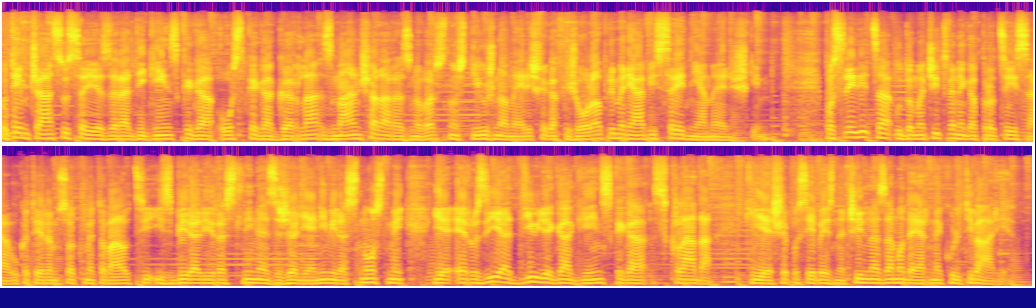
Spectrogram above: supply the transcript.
V tem času se je zaradi genskega ostkega grla zmanjšala raznovrstnost južnoameriškega fižola v primerjavi s srednjeameriškim. Posledica udomačitvenega procesa, v katerem so kmetovalci izbirali rastline z željenimi lastnostmi, je erozija divjega genskega sklada, ki je še posebej značilna za moderne kultivarje.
